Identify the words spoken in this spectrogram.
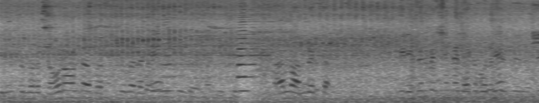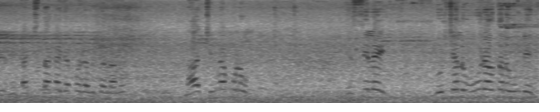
తిరుగుతున్నారు గౌరవంగా బ్రతుకుతున్నారంటే దానిలో అంబేద్కర్. ఈ రిజర్వేషన్లే లేకపోతే నేను ఖచ్చితంగా చెప్పగలుగుతున్నాను. నా చిన్నప్పుడు ఎస్సీలై గుడిచెలు ఊరవతల ఉండేది.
